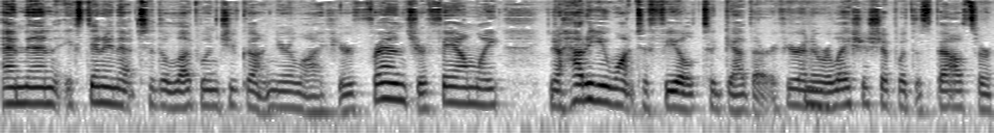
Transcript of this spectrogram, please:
And then extending that to the loved ones you've got in your life, your friends, your family. You know, how do you want to feel together? If you're in a mm. relationship with a spouse or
